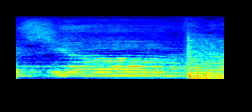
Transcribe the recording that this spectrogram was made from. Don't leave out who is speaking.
Speaker 1: is yours.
